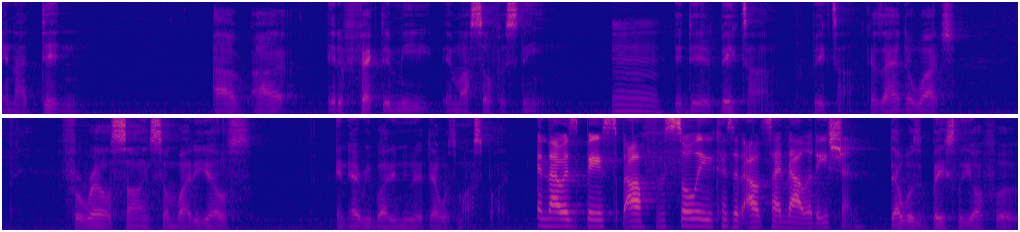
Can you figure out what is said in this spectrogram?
and I didn't. I, I it affected me and my self esteem. It did big time, big time, because I had to watch Pharrell signed somebody else, and everybody knew that that was my spot. And that was based off of solely because of outside validation. That was basically off of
